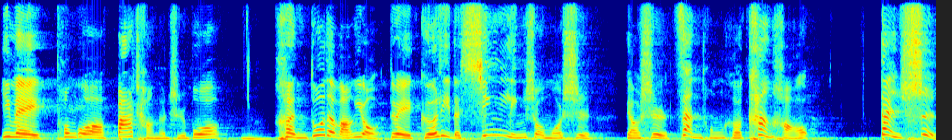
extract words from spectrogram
因为通过八场的直播，很多的网友对格力的新零售模式表示赞同和看好，但是，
